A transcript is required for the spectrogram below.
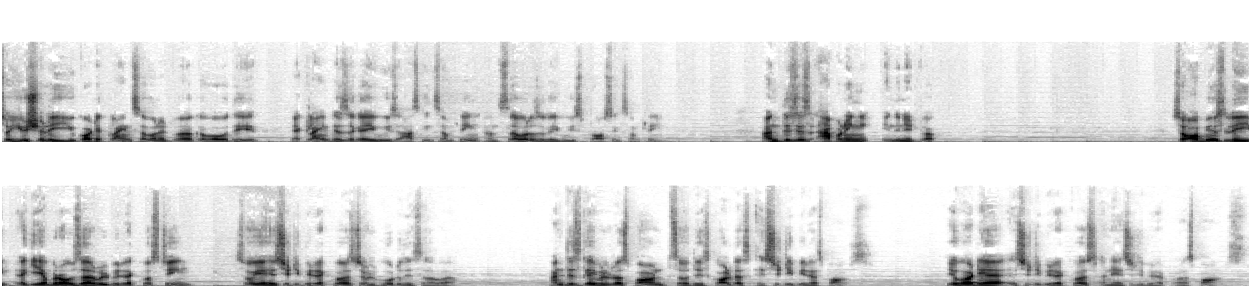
So usually you got a client server network over there. A client is the guy who is asking something and server is the guy who is processing something. And this is happening in the network. So obviously like a browser will be requesting so a HTTP request will go to the server and this guy will respond so this is called as http response. You got a http request and http response.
